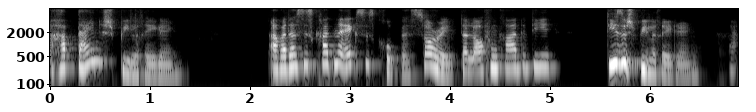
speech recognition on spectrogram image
hab deine Spielregeln. Aber das ist gerade eine Access-Gruppe. Sorry, da laufen gerade die, diese Spielregeln. Ja.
